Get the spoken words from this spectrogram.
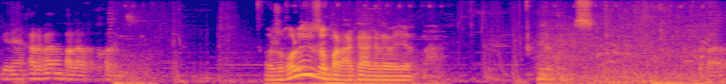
Vienen Jarvan para los Holems. ¿Los golems o para acá, creo yo? Ahí lo tienes. Preparado.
